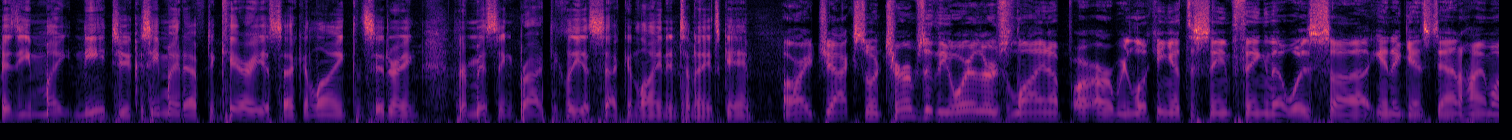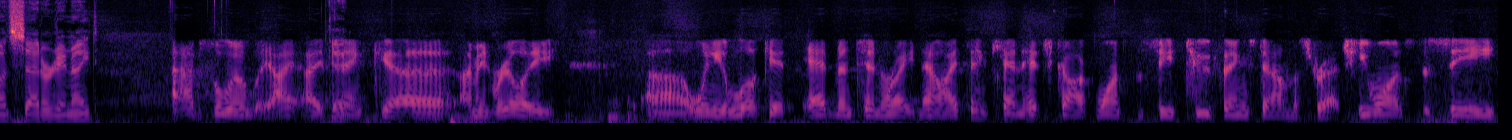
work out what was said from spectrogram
as he might need to, because he might have to carry a second line, considering they're missing practically a second line in tonight's game. All right, Jack. So in terms of the Oilers lineup, are, are we looking at the same thing that was uh, in against Anaheim on Saturday night? Absolutely. I, I okay. think, uh, I mean, really, uh, when you look at Edmonton right now, I think Ken Hitchcock wants to see two things down the stretch. He wants to see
